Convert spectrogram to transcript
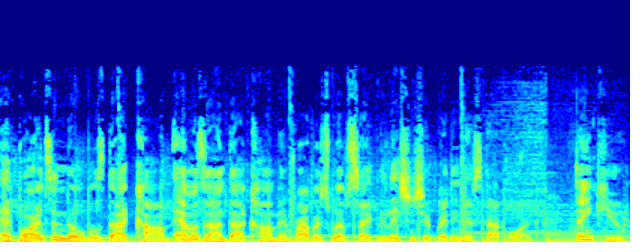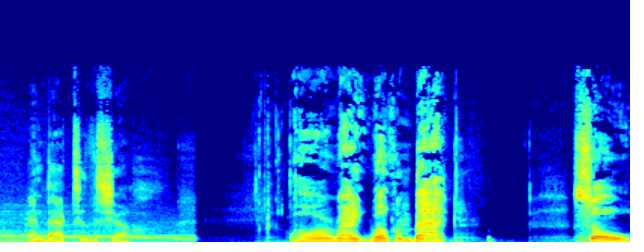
at barnesandnobles.com, amazon.com, and Robert's website, relationshipreadiness.org. Thank you and back to the show. All right, welcome back. So,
